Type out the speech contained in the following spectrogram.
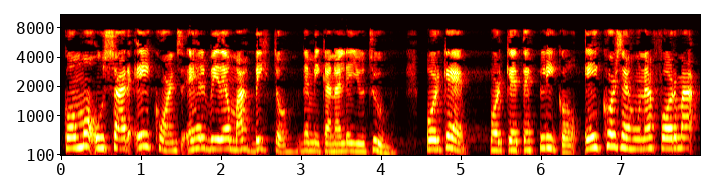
cómo usar Acorns es el video más visto de mi canal de YouTube. ¿Por qué? Porque te explico. Acorns es una forma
